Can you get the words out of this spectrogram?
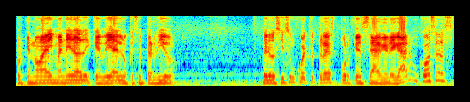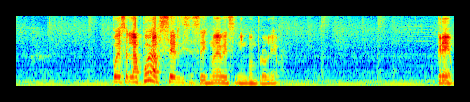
Porque no hay manera de que vea lo que se perdió. Pero si es un 4.3 porque se agregaron cosas, la puedo hacer 16.9 sin ningún problema. Creo.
